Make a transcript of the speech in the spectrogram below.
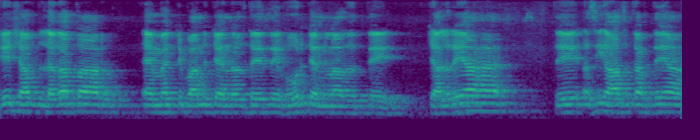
ਇਹ ਸ਼ਬਦ ਲਗਾਤਾਰ MH1 ਚੈਨਲ ਤੇ ਤੇ ਹੋਰ ਚੈਨਲਾਂ ਦੇ ਉੱਤੇ ਚੱਲ ਰਿਹਾ ਹੈ ਤੇ ਅਸੀਂ ਆਸ ਕਰਦੇ ਹਾਂ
